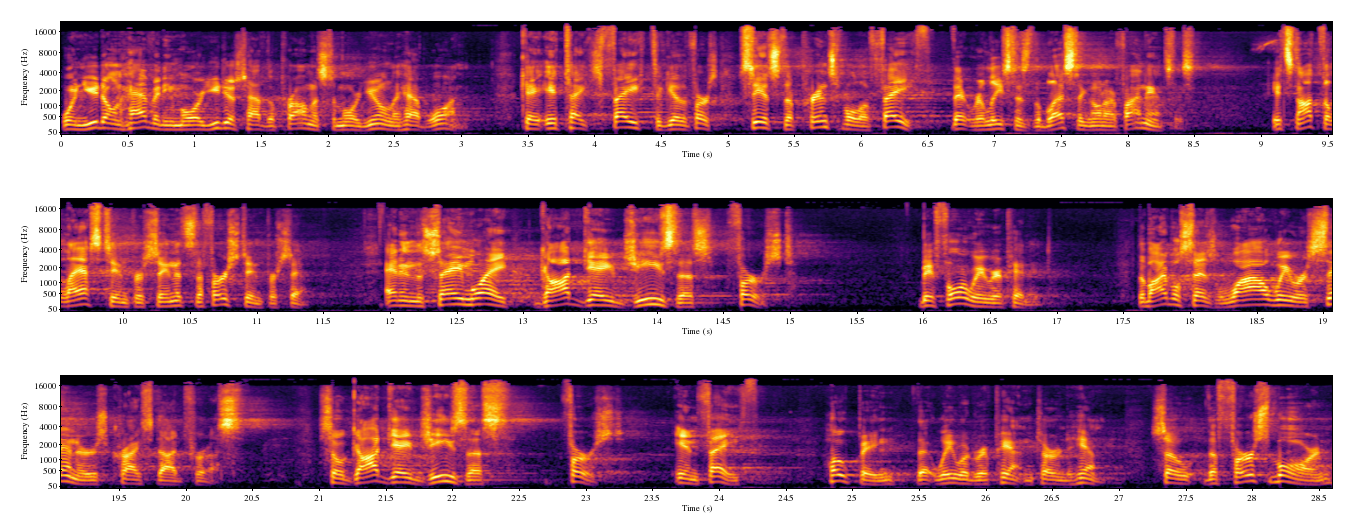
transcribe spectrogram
When you don't have any more, you just have the promise of more. You only have one. Okay, it takes faith to give the first. See, it's the principle of faith that releases the blessing on our finances. It's not the last 10%, it's the first 10%. And in the same way, God gave Jesus first before we repented. The Bible says, while we were sinners, Christ died for us. So God gave Jesus first in faith, hoping that we would repent and turn to Him. So the firstborn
